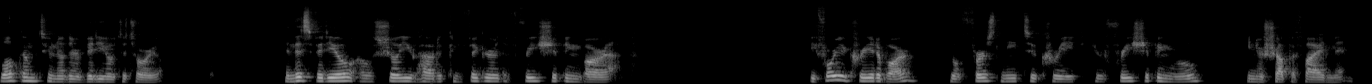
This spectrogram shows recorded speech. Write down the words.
Welcome to another video tutorial. In this video, I will show you how to configure the free shipping bar app. Before you create a bar, you'll first need to create your free shipping rule in your Shopify admin.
